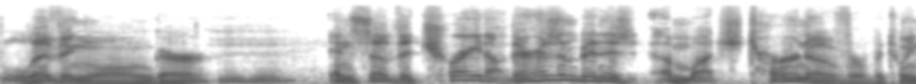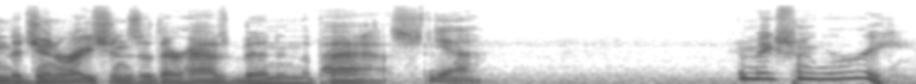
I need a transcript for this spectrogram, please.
living longer. Mm-hmm. And so, the trade off, there hasn't been as a much turnover between the generations that there has been in the past. yeah. It makes me worry.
